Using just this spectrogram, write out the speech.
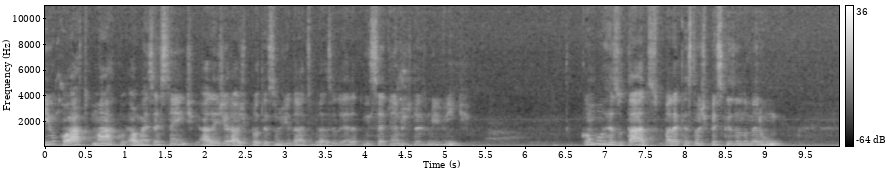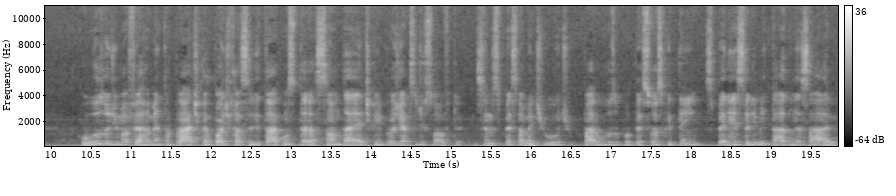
e o quarto marco é o mais recente, a Lei Geral de Proteção de Dados Brasileira, em setembro de 2020. Como resultados, para a questão de pesquisa número 1, o uso de uma ferramenta prática pode facilitar a consideração da ética em projetos de software, sendo especialmente útil para o uso por pessoas que têm experiência limitada nessa área.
